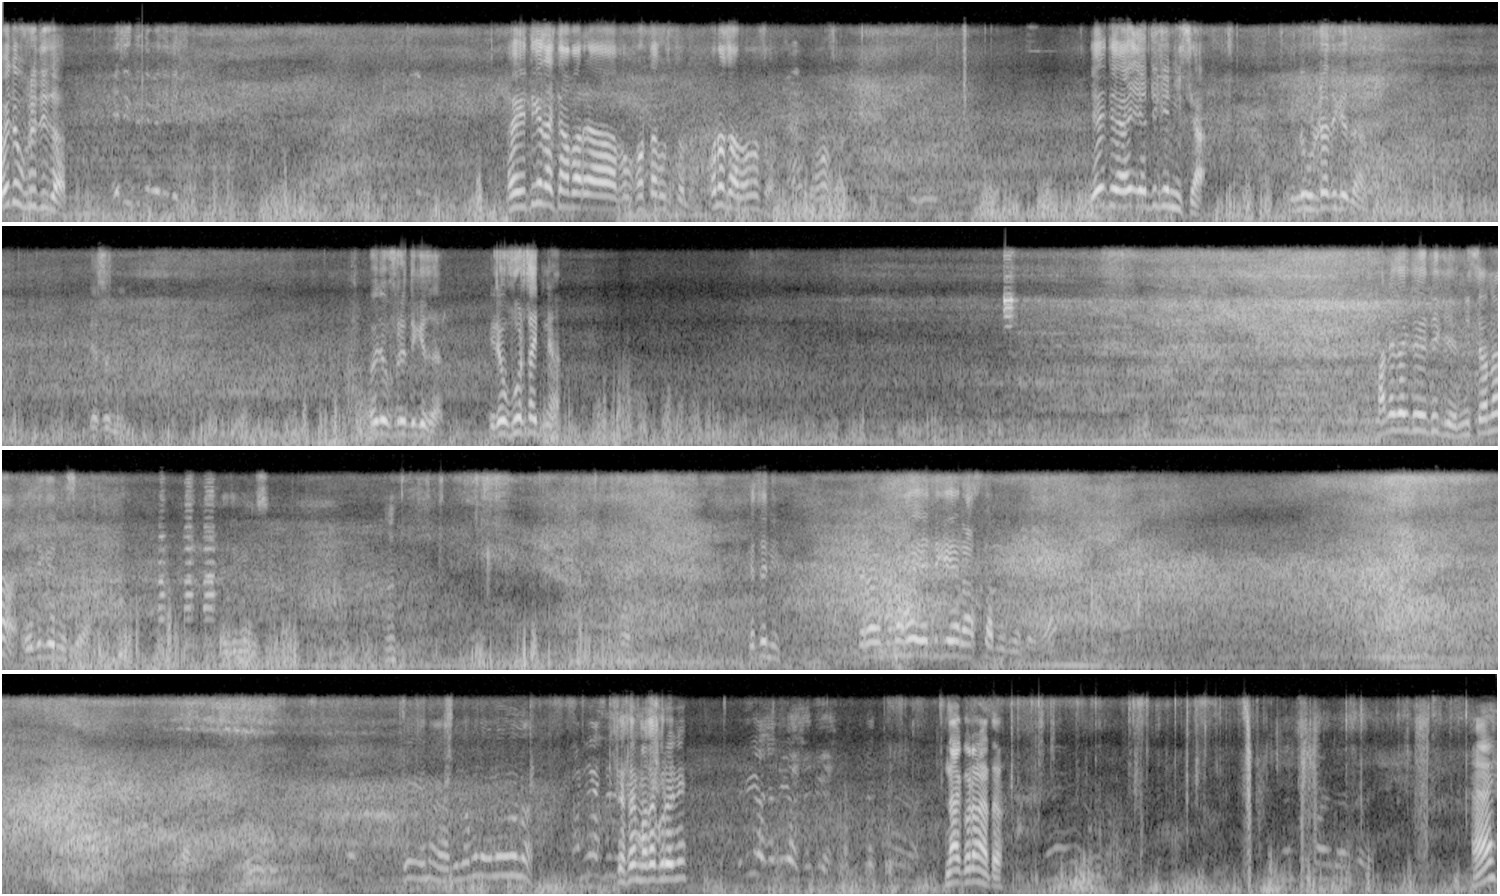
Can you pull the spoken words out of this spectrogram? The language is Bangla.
ওই তো উপরে দিয়ে যান এই এদিকে যাইতে আবার হর্তা খুঁজতো না। অন্য স্যার অন্য স্যার অন্য স্যার। এই যে এদিকে নিচা কিন্তু উল্টা দিকে যান পেছনে ওই তো উপরের দিকে যান এটা উপর সাইড না। মানে যাই তো এদিকে নিচে না? এদিকে নিচে। এদিকে নিচে। গেছে নি। তোরা মনে হয় এদিকে রাস্তা মুখে হ্যাঁ? মাথা ঘুরে নি। না করো না তো। হ্যাঁ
